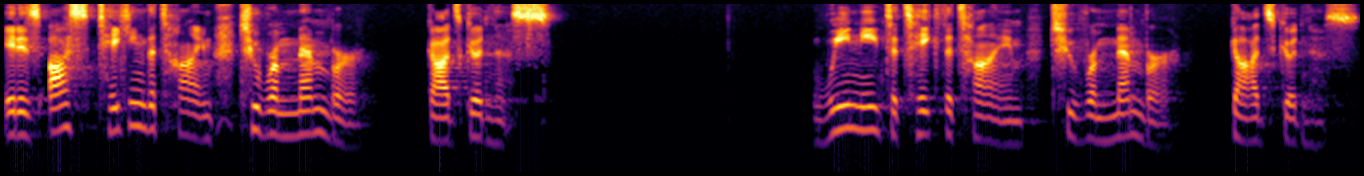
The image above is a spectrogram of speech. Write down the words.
it is us taking the time to remember God's goodness. We need to take the time to remember God's goodness.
